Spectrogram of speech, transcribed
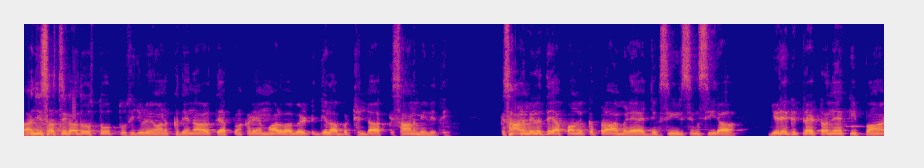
ਹਾਂਜੀ, ਸਤਿ ਸ਼੍ਰੀ ਅਕਾਲ ਦੋਸਤੋ। ਤੁਸੀਂ ਜੁੜੇ ਹੋ ਅਣਖ ਦੇ ਨਾਲ ਤੇ ਆਪਾਂ ਖੜੇ ਹਾਂ ਮਾਲਵਾ ਬਿਲਟ ਜ਼ਿਲ੍ਹਾ ਬਠਿੰਡਾ ਕਿਸਾਨ ਮੇਲੇ ਤੇ। ਕਿਸਾਨ ਮੇਲੇ ਤੇ ਆਪਾਂ ਨੂੰ ਇੱਕ ਭਰਾ ਮਿਲਿਆ ਜਗਸੀਰ ਸਿੰਘ ਸੀਰਾ, ਜਿਹੜੇ ਕਿ ਟਰੈਕਟਰਾਂ ਦੀਆਂ ਕੀਪਾਂ,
